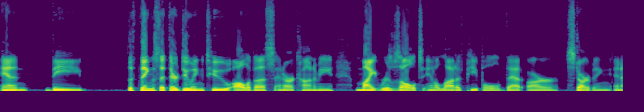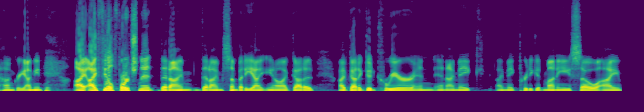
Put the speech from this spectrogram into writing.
and the the things that they're doing to all of us and our economy might result in a lot of people that are starving and hungry. I mean, I, I feel fortunate that I'm that I'm somebody I you know I've got a I've got a good career and, and I make I make pretty good money, so I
